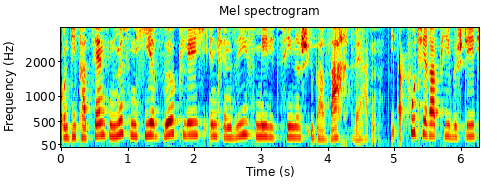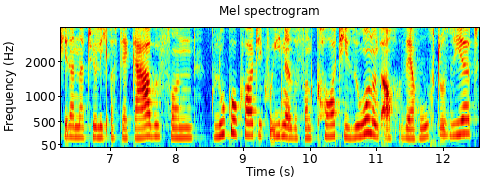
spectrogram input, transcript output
und die Patienten müssen hier wirklich intensiv medizinisch überwacht werden. Die Akuttherapie besteht hier dann natürlich aus der Gabe von Glukokortikoiden, also von Cortison und auch sehr hoch dosiert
